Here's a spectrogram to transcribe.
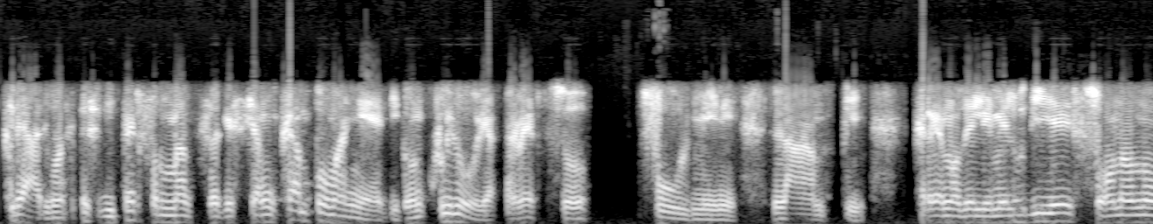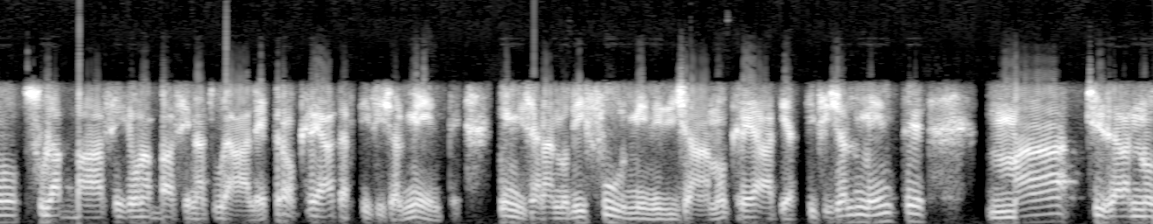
creare una specie di performance che sia un campo magnetico in cui loro attraverso fulmini, lampi, creano delle melodie e suonano sulla base che è una base naturale, però creata artificialmente. Quindi saranno dei fulmini, diciamo, creati artificialmente, ma ci saranno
